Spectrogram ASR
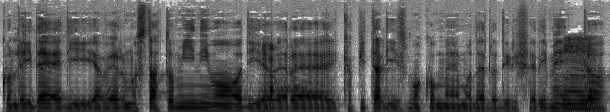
con le idee di avere uno stato minimo, di avere il capitalismo come modello di Mm, riferimento.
